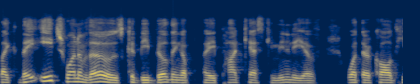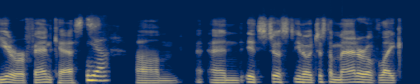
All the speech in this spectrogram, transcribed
like they each one of those could be building up a, a podcast community of what they're called here or fan casts. Yeah. Um, and it's just you know just a matter of like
